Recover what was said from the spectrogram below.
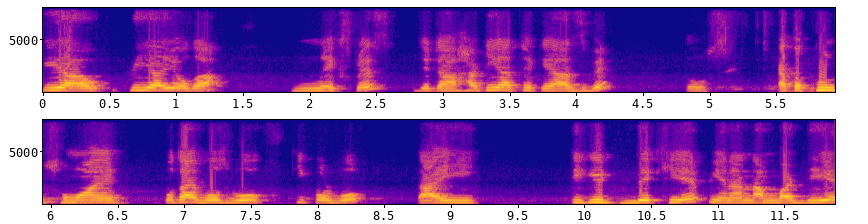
ক্রিয়া ক্রিয়া যোগা এক্সপ্রেস, যেটা হাটিয়া থেকে আসবে। তো এতক্ষণ সময় কোথায় বসবো, কি করব, তাই টিকিট দেখিয়ে পিএনআর নাম্বার দিয়ে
